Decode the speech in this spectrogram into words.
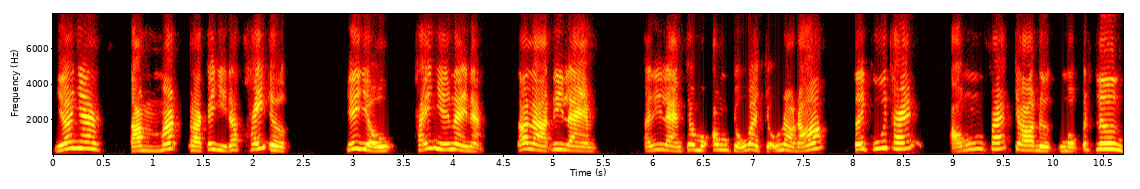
Nhớ nha tầm mắt là cái gì đó thấy được. Ví dụ thấy như thế này nè đó là đi làm. À, đi làm cho một ông chủ bà chủ nào đó. Tới cuối tháng ông phát cho được một ít lương.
